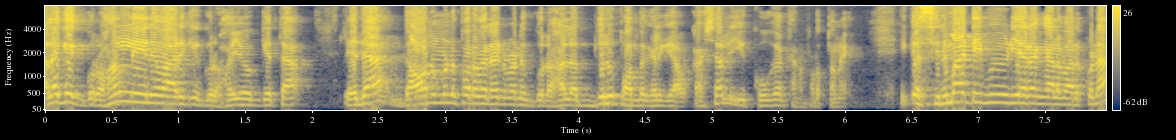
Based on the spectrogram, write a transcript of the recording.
అలాగే గృహం లేని వారికి గృహయోగ్యత లేదా గవర్నమెంట్ పరమైనటువంటి గృహ లబ్ధులు పొందగలిగే అవకాశాలు ఎక్కువగా కనపడుతున్నాయి. ఇక సినిమా టీవీ మీడియా రంగాల వారు కూడా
